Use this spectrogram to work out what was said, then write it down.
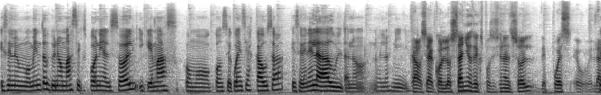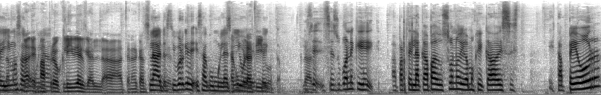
es, en el momento que uno más se expone al sol y que más como consecuencias causa, que se ven en la edad adulta, no, no en los niños. Claro, o sea, con los años de exposición al sol, después eh, la, es más proclive a, tener cáncer. Claro, sí, porque es acumulativo, el efecto. Se, supone que, aparte de la capa de ozono, digamos que cada vez está peor,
